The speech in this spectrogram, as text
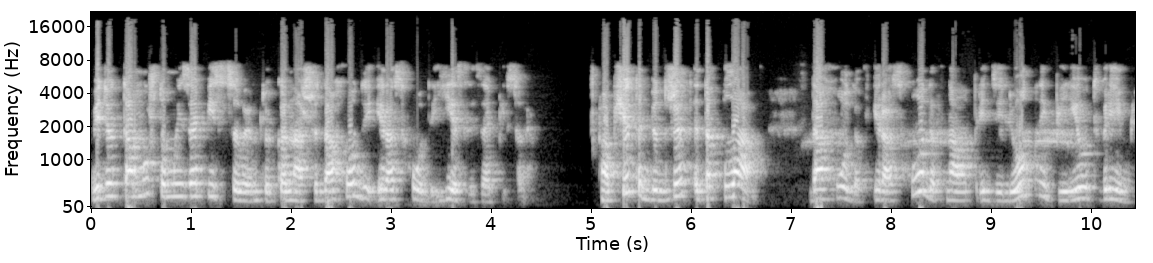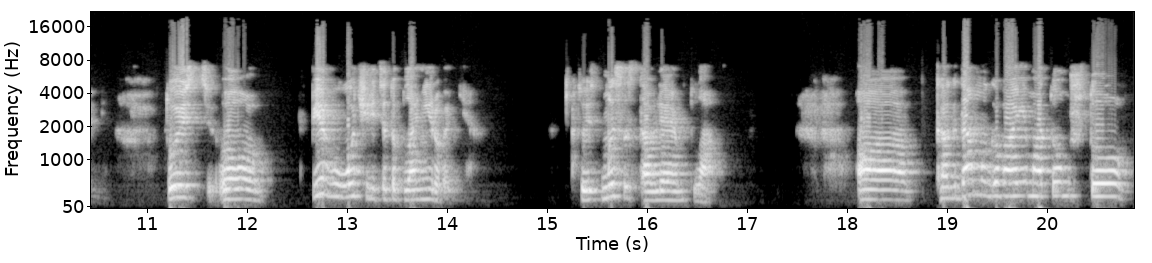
ведет к тому, что мы записываем только наши доходы и расходы, если записываем. Вообще-то бюджет – это план доходов и расходов на определенный период времени. То есть э, в первую очередь это планирование. То есть мы составляем план. А, когда мы говорим о том, что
